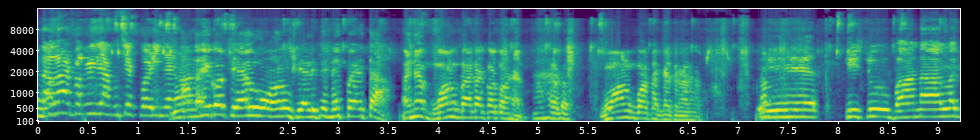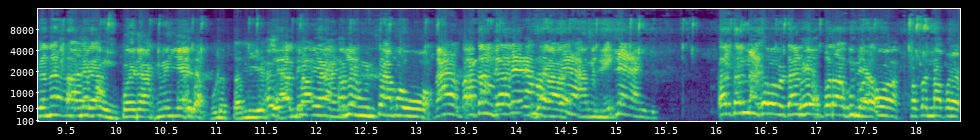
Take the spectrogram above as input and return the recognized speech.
તલવાર પકડી રાખું છે પડી જાય ના નહીં કોઈ પેલું વાળું પેલી તે નહીં પડતા અને ભુવાનું ગાતા કરતો હે ભુવાનું ગાતા કરતા એ કિશુ બાના લગ્ન અને આવ્યા. પણ ઉપર યાર. બોલો તમે એક અલે, ઊંચા બહુ હો. બાર પતંગ કરે છે. એટલે રાખી. તમને ખબર દાંડી ઉપર આખું ને ખબર ના પડે.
